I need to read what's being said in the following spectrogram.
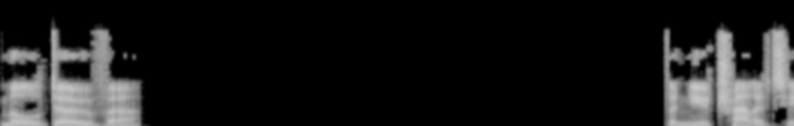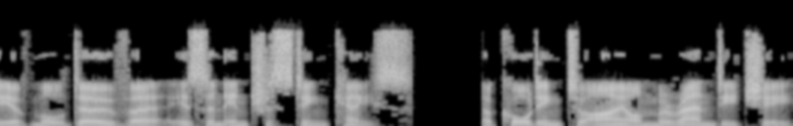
Moldova The neutrality of Moldova is an interesting case. According to Ion Marandici,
